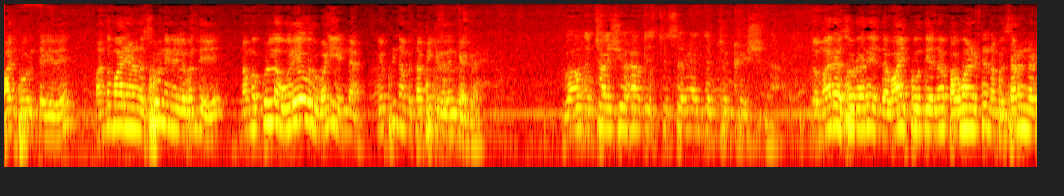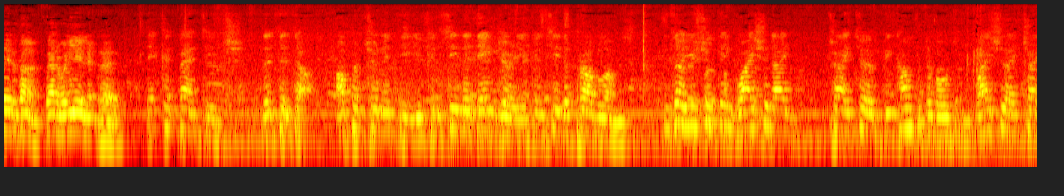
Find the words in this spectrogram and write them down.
பாதிப்பு வரும்னு தெரியுது அந்த மாதிரியான சூழ்நிலையில வந்து நமக்குள்ள ஒரே ஒரு வழி என்ன எப்படி நம்ம தப்பிக்கிறதுன்னு கேக்குறேன் Well, the choice you have is to surrender to Krishna. இந்த மகாராஜ் சொல்றாரு இந்த வாய்ப்பு வந்து என்ன பகவான்கிட்ட நம்ம சரணடைறது தான் வேற வழியே இல்லைன்றாரு Take advantage. This is the opportunity. You can see the danger, you can see the problems. And so you should think, why should I try to be comfortable? Why should I try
